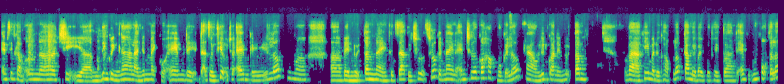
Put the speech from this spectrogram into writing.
Em xin cảm ơn uh, chị uh, Đinh Quỳnh Nga là nhân mạch của em để đã giới thiệu cho em cái lớp uh, về nội tâm này. Thực ra từ trước trước đến nay là em chưa có học một cái lớp nào liên quan đến nội tâm. Và khi mà được học lớp K17 của thầy Toàn thì em cũng ủng hộ rất là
